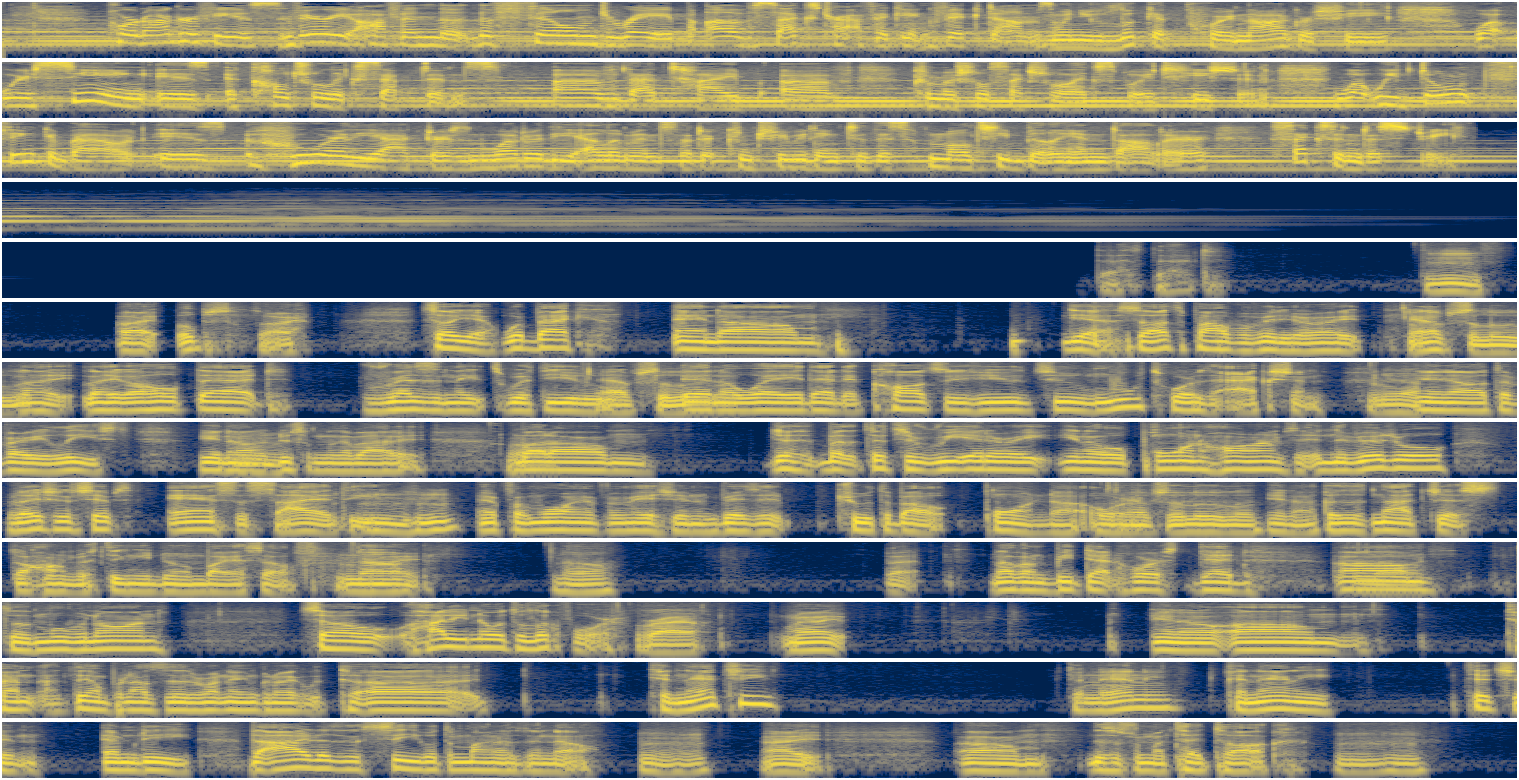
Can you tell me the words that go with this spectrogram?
pornography is very often the, the filmed rape of sex trafficking victims. When you look at pornography, what we're seeing is a cultural acceptance of that type of commercial sexual exploitation. What we don't think about is who are the actors and what are the elements that are contributing to this multi billion dollar sex industry. That's that. Mm. All right. Oops. Sorry. So yeah, we're back, and um, yeah. So that's a powerful video, right? Absolutely. Like, like I hope that resonates with you Absolutely. in a way that it causes you to move towards action. Yeah. You know, at the very least, you know, Mhm. do something about it. But um, just but just to reiterate, you know, porn harms the individual, relationships, and society. Mm-hmm. And for more information, visit truthaboutporn.org. Absolutely. You know, because it's not just the harmless thing you're doing by yourself. No. Right? No. But not going to beat that horse dead. Um, So moving on. So how do you know what to look for? Right. Right. You know, um, can, I think I'm pronouncing his right name correctly. Uh, Kananchi? Kanani? Kanani Titchen, MD. The eye doesn't see what the mind doesn't know. Mm-hmm. All right. Um, this is from a TED talk. Mm-hmm.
